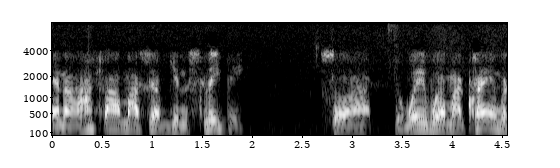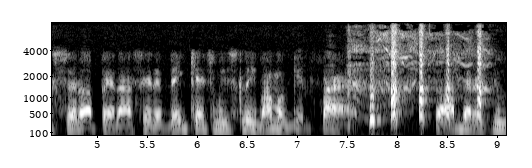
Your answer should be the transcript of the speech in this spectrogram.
and I found myself getting sleepy. So I, the way where my crane was set up at, I said, if they catch me sleep, I'm gonna get fired. so I better do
